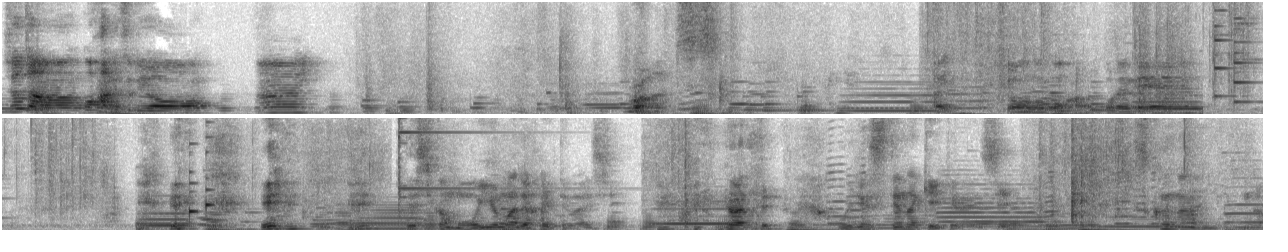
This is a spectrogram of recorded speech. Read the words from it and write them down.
うちゃんご飯にするよ。はーいはい。今日のご飯これね。え？でしかもお湯まで入ってないし。待ってお湯捨てなきゃいけないし。少ない。な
